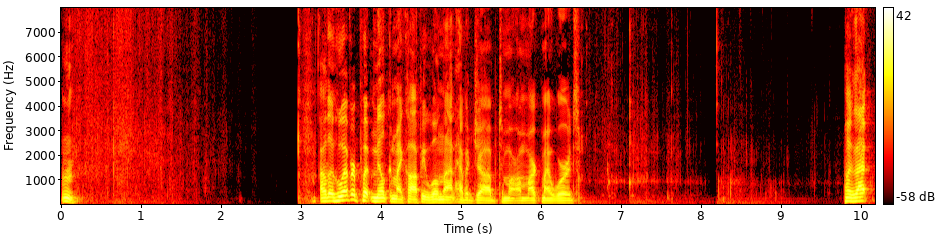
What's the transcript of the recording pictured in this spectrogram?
Mm. Although whoever put milk in my coffee will not have a job tomorrow, mark my words. Like that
